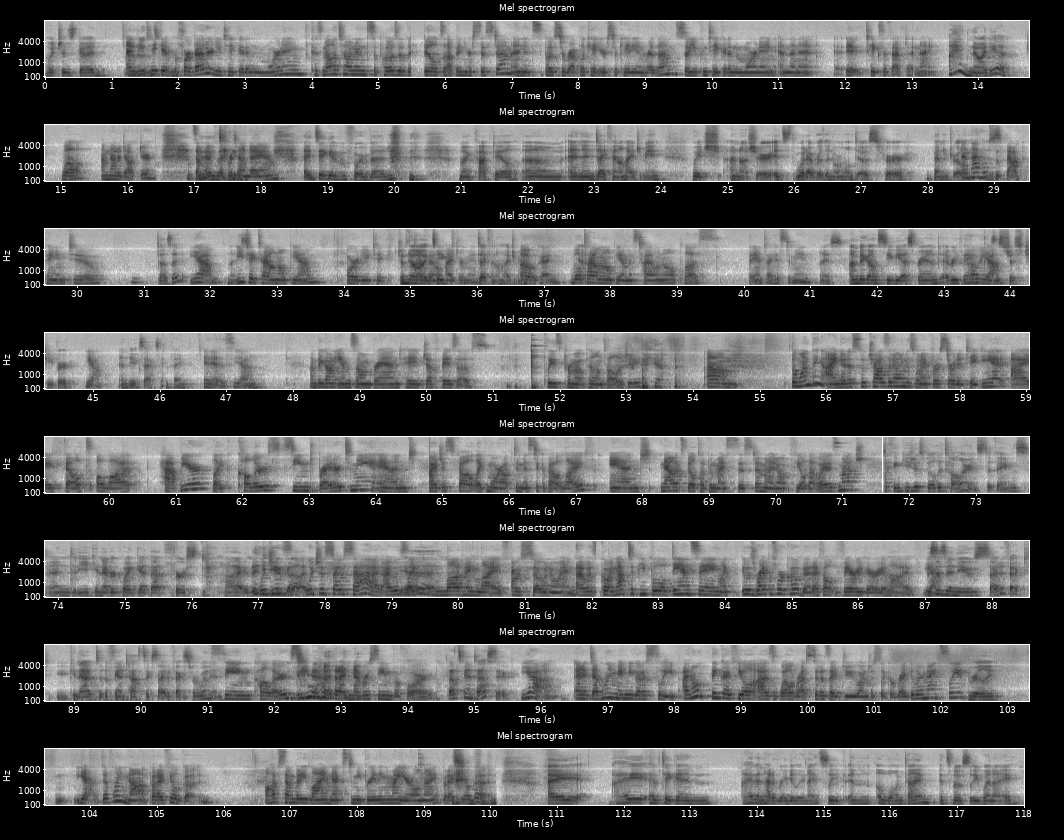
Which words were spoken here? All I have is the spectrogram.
which is good. And don't you take it before bed or do you take it in the morning? Because melatonin supposedly builds up in your system and it's supposed to replicate your circadian rhythm. So you can take it in the morning and then it it takes effect at night. I had no idea. Well, I'm not a doctor, but sometimes I pretend I am. I take it before bed, my cocktail, um, and then diphenylhydramine, which I'm not sure. It's whatever the normal dose for Benadryl. And that helps is. with back pain too. Does it? Yeah. Nice. You take Tylenol PM or do you take just no, I take diphenylhydramine? diphenylhydramine. oh, okay. Well, Yeah. Tylenol PM is Tylenol plus the antihistamine. Nice. I'm big on CVS brand everything Oh, because yeah. it's just cheaper Yeah, and the exact same thing. it is. Yeah. Mm. I'm big on Amazon brand. Hey, Jeff Bezos, please promote Pillantology. Yeah. Um, The one thing I noticed with trazodone is when I first started taking it, I felt a lot happier. Like colors seemed brighter to me, and I just felt like more optimistic about life. And now it's built up in my system, and I don't feel that way as much. I think you just build a tolerance to things, and you can never quite get that first high that which you is, got. Which is so sad. I was Yeah. like loving life. I was so annoying. I was going up to people, dancing. Like it was right before COVID. I felt very, very alive. This yeah. is a new side effect you can add to the fantastic side effects for women. seeing colors that I'd never seen before. That's fantastic. Yeah. And it definitely made me go to sleep. I don't think I feel as well rested as I do on just like a regular night's sleep. Really? Yeah, definitely not, but I feel good. I'll have somebody lying next to me breathing in my ear all night, but I feel good. I I have taken I haven't had a regular night's sleep in a long time. It's mostly when I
